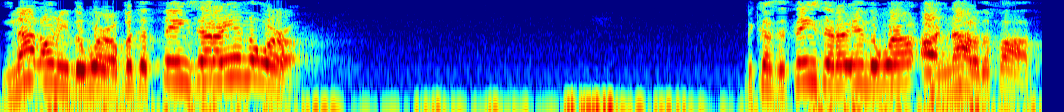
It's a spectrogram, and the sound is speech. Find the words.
Not only the world, but the things that are in the world. Because the things that are in the world are not of the Father.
